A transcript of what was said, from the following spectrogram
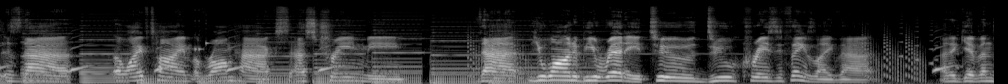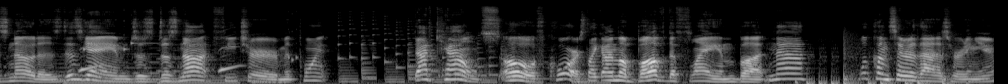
is that a lifetime of ROM hacks has trained me that you want to be ready to do crazy things like that. at a given's notice. This game just does not feature midpoint. That counts. Oh, of course. Like, I'm above the flame, but nah. We'll consider that as hurting you.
